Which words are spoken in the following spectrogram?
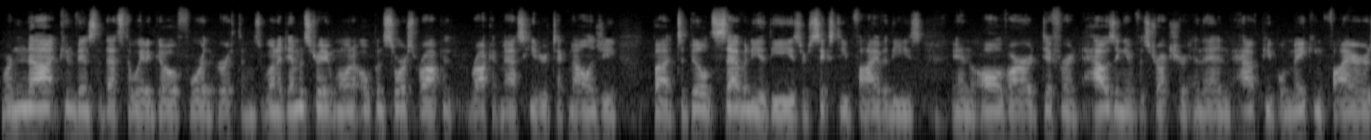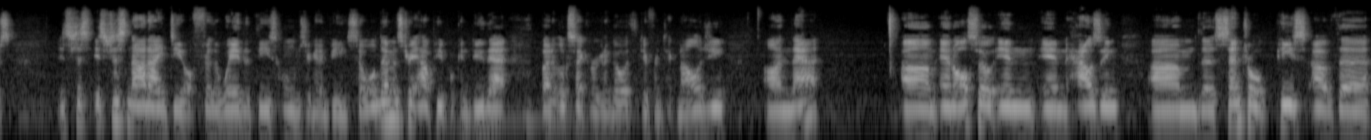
we're not convinced that that's the way to go for the earth domes. We want to demonstrate it. We want to open source rocket rocket mass heater technology, but to build 70 of these or 65 of these in all of our different housing infrastructure, and then have people making fires it's just it's just not ideal for the way that these homes are going to be. So we'll demonstrate how people can do that, but it looks like we're going to go with different technology on that. Um, and also in in housing, um, the central piece of the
